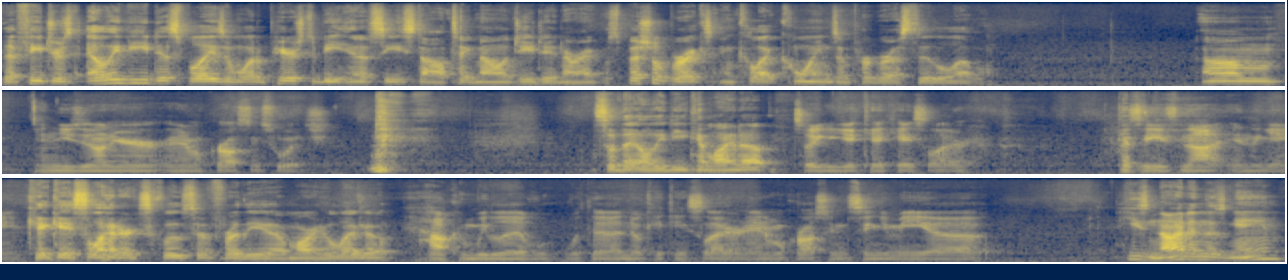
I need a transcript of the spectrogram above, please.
that features LED displays and what appears to be NFC style technology to interact with special bricks and collect coins and progress through the level. Um, and use it on your Animal Crossing Switch so the LED can light up. so you can get KK Slider because he's not in the game. KK Slider exclusive for the uh, Mario Lego. How can we live with uh, no KK Slider and Animal Crossing singing me uh He's not in this game.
